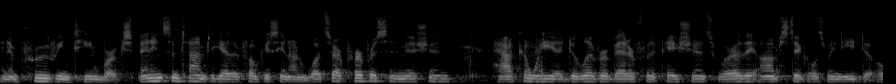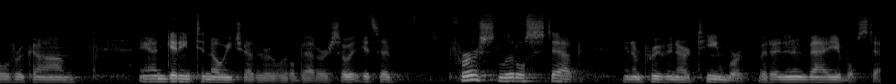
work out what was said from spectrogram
in improving teamwork, spending some time together, focusing on what's our purpose and mission, how can we uh, deliver better for the patients, what are the obstacles we need to overcome, and getting to know each other a little better. So it's a first little step in improving our teamwork, but an invaluable step.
